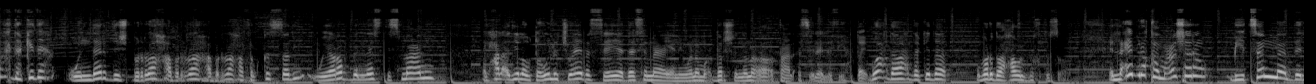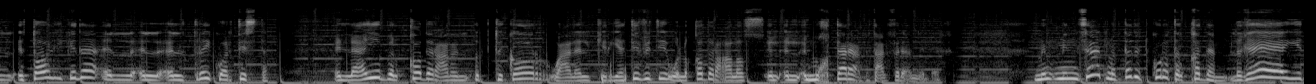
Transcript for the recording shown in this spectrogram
واحدة كده وندردش بالراحة بالراحة بالراحة في القصة دي ويا رب الناس تسمعني. الحلقة دي لو طولت شوية بس هي دسمة يعني وأنا ما أقدرش إن أنا أقطع الأسئلة اللي فيها. طيب واحدة واحدة كده وبرضه هحاول باختصار. اللعيب رقم 10 بيتسمى بالإيطالي كده ال- ال- ال trequartista. اللعيب القادر على الابتكار وعلى ال creativity واللي قادر على المخترع بتاع الفرقة من الآخر. من من ساعة ما ابتدت كرة القدم لغاية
